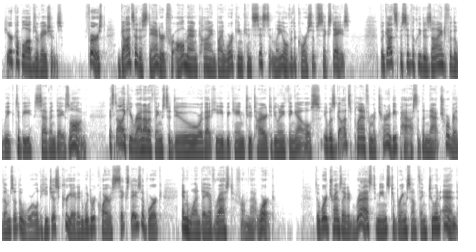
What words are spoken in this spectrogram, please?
Here are a couple observations. First, God set a standard for all mankind by working consistently over the course of six days. But God specifically designed for the week to be seven days long. It's not like he ran out of things to do or that he became too tired to do anything else. It was God's plan from eternity past that the natural rhythms of the world he just created would require six days of work and one day of rest from that work. The word translated rest means to bring something to an end.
